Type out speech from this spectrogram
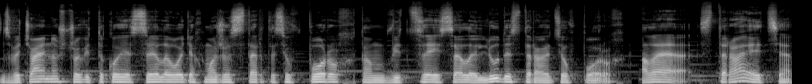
Звичайно, що від такої сили одяг може стертися в порох, там від цієї сили люди стираються в порох, але стирається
